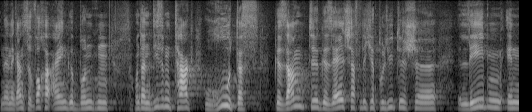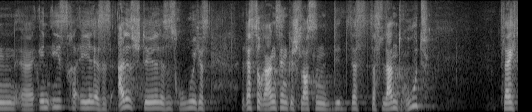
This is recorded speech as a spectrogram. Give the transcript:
in eine ganze Woche eingebunden. Und an diesem Tag ruht das gesamte gesellschaftliche, politische Leben in, äh, in Israel. Es ist alles still, es ist ruhig, es, Restaurants sind geschlossen, das, das Land ruht. Vielleicht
